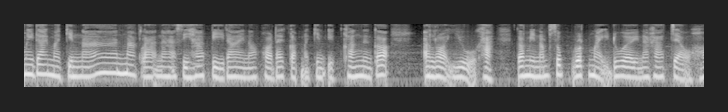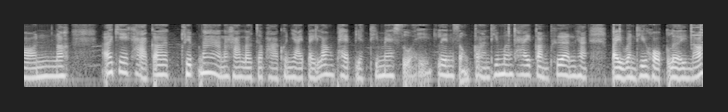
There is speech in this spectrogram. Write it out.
ไม่ได้มากินนานมากแล้วนะคะสี่ห้าปีได้เนาะพอได้กลับมากินอีกครั้งหนึ่งก็อร่อยอยู่ค่ะ ก็มีน้ำซุปรสใหม่ด้วยนะคะ แจ่วฮ้อนเนาะโอเคค่ะ ก็คลิปหน้านะคะ เราจะพาคุณยายไปล่องแพเปียกที่แม่สวย เล่นสงกรานต์ที่เมืองไทยก่อนเพื่อนค่ะ ไปวันที่ 6 เลยเนาะ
